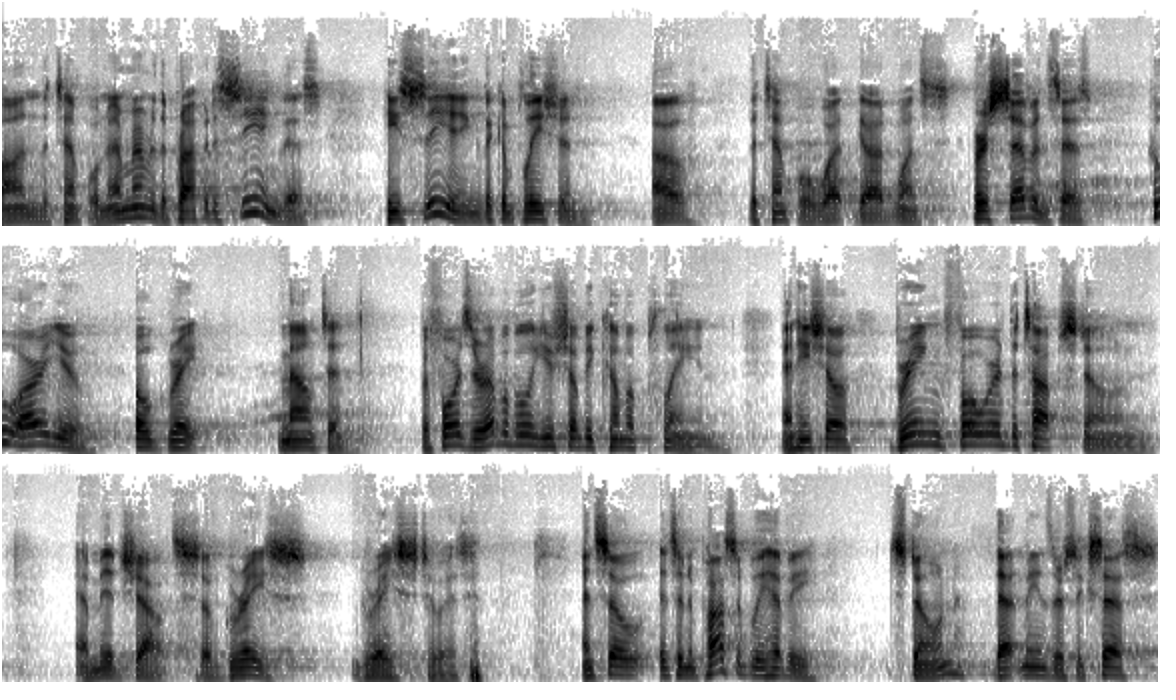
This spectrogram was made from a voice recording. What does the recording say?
on the temple. Now remember, the prophet is seeing this. He's seeing the completion of the temple, what God wants. Verse 7 says, Who are you, O great mountain? Before Zerubbabel you shall become a plain, and he shall bring forward the top stone amid shouts of grace, grace to it. And so it's an impossibly heavy stone. That means their success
